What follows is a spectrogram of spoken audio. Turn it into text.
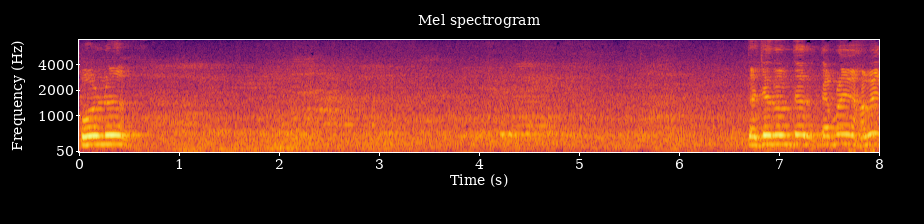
पूण ताच्या नंतर त्यामुळे हांवें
